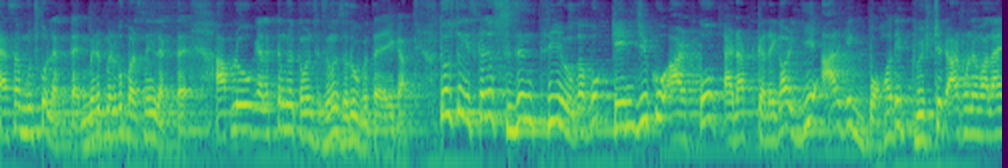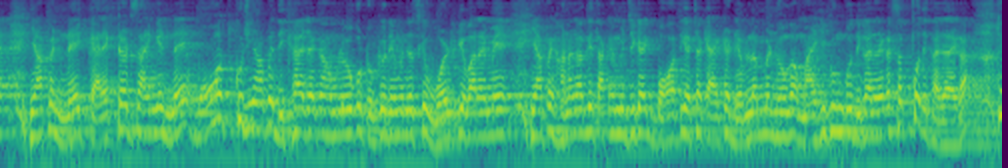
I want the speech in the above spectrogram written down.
ऐसा मुझको लगता है, मेरे मेरे को पर्सनली लगता है। आप लोगों को क्या लगता है, मुझे कमेंट सेक्शन में ज़रूर बताइएगा। तो दोस्तों, इसका जो सीज़न थ्री होगा, वो केंजिको आर्क को अडेप्ट करेगा। और ये आर्क एक बहुत ही ट्विस्टेड आर्क होने वाला है। यहाँ पे नए कैरेक्टर्स आएँगे, नए बहुत कुछ यहाँ पे दिखाया जाएगा हम लोगों को टोक्यो रेवेंजर्स के वर्ल्ड के बारे में। यहाँ पे हनागा की ताकेमिची का एक बहुत ही अच्छा कैरेक्टर डेवलपमेंट होगा। माइकी कुंग को दिखाया जाएगा, सबको दिखाया जाएगा। तो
